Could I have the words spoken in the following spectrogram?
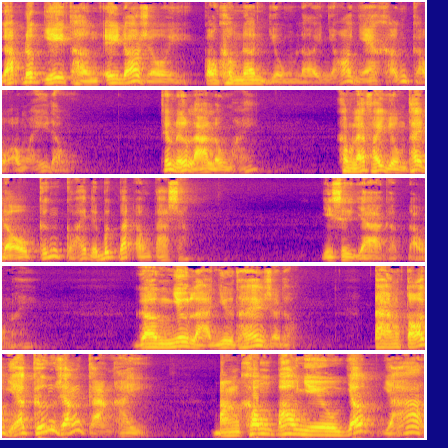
Gặp được vị thần y đó rồi, con không nên dùng lời nhỏ nhẹ khẩn cầu ông ấy đâu. Thiếu nữ lạ lùng hỏi, không lẽ phải dùng thái độ cứng cỏi để bức bách ông ta sao? Vị sư già gật đầu nói, gần như là như thế rồi đó càng tỏ vẻ cứng rắn càng hay. Bằng không bao nhiêu vất vả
